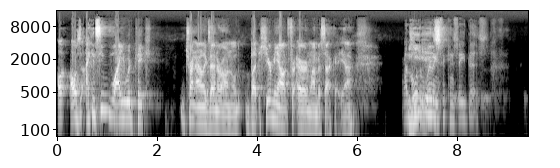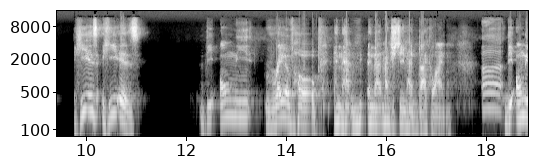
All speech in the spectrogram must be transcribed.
I'll- I'll- I can see why you would pick Trent Alexander-Arnold, but hear me out for Aaron Wan-Bissaka. Yeah, I'm more He than willing is- to concede this. he is he is the only ray of hope in that in that Manchester United back line. Uh, the only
